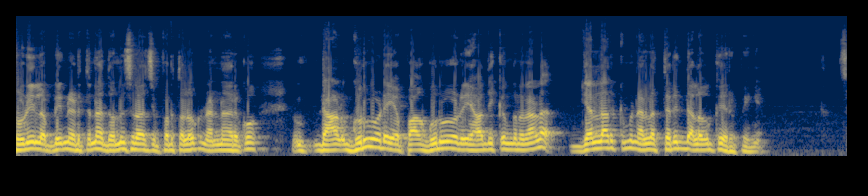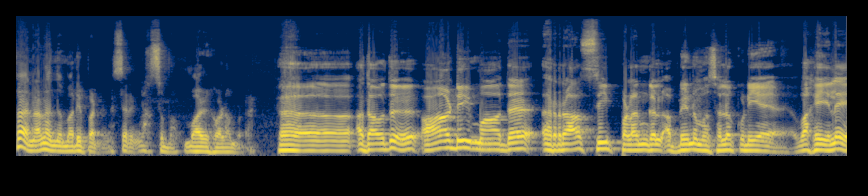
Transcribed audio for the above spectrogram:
தொழில் அப்படின்னு எடுத்தோன்னா தனுசு ராசி பொறுத்தளவுக்கு நன்னா இருக்கும். குருவுடைய பா குருவுடைய ஆதிக்கங்கிறதுனால எல்லாருக்குமே நல்லா தெரிந்த அளவுக்கு இருப்பீங்க. ஸோ அதனால் அந்த மாதிரி பண்ணுங்கள் சரிங்களா? சுபம். வாழ்க வளமுடன். அதாவது ஆடி மாத ராசி பலன்கள் அப்படின்னு நம்ம சொல்லக்கூடிய வகையிலே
